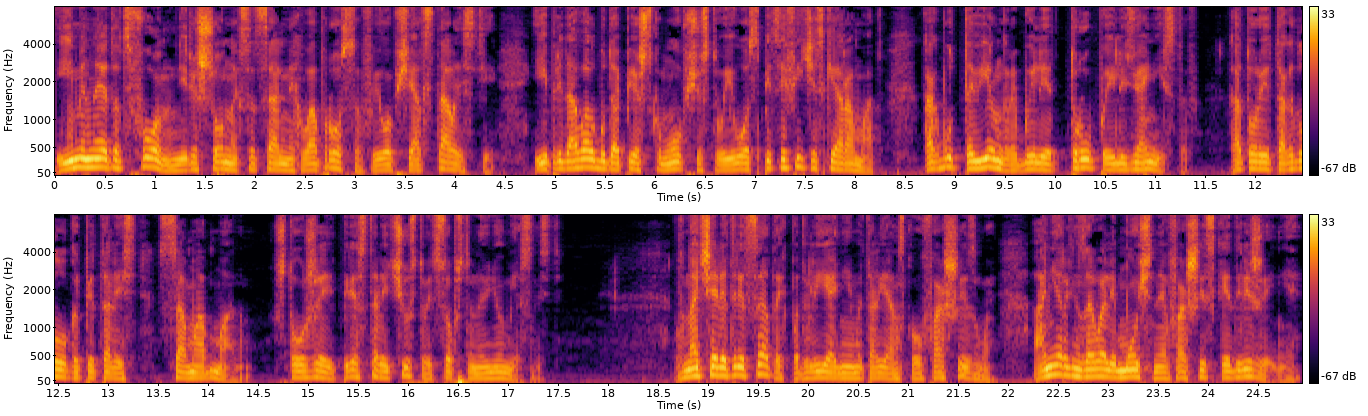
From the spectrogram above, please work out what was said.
И именно этот фон нерешенных социальных вопросов и общей отсталости и придавал будапештскому обществу его специфический аромат, как будто венгры были трупы иллюзионистов, которые так долго питались самообманом, что уже перестали чувствовать собственную неуместность. В начале 30-х под влиянием итальянского фашизма они организовали мощное фашистское движение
